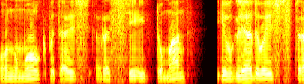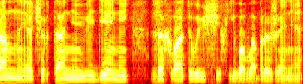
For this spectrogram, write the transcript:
Он умолк, пытаясь рассеять туман и вглядываясь в странные очертания видений, захватывающих его воображение.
